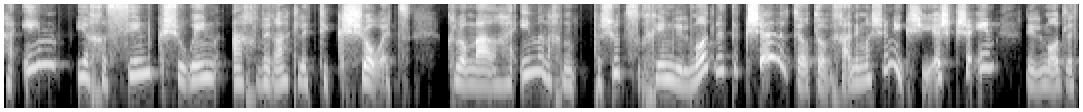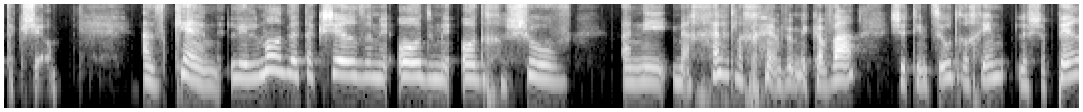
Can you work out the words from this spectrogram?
האם יחסים קשורים אך ורק לתקשורת? כלומר, האם אנחנו פשוט צריכים ללמוד לתקשר יותר טוב אחד עם השני? כשיש קשיים, ללמוד לתקשר. אז כן, ללמוד לתקשר זה מאוד מאוד חשוב. אני מאחלת לכם ומקווה שתמצאו דרכים לשפר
